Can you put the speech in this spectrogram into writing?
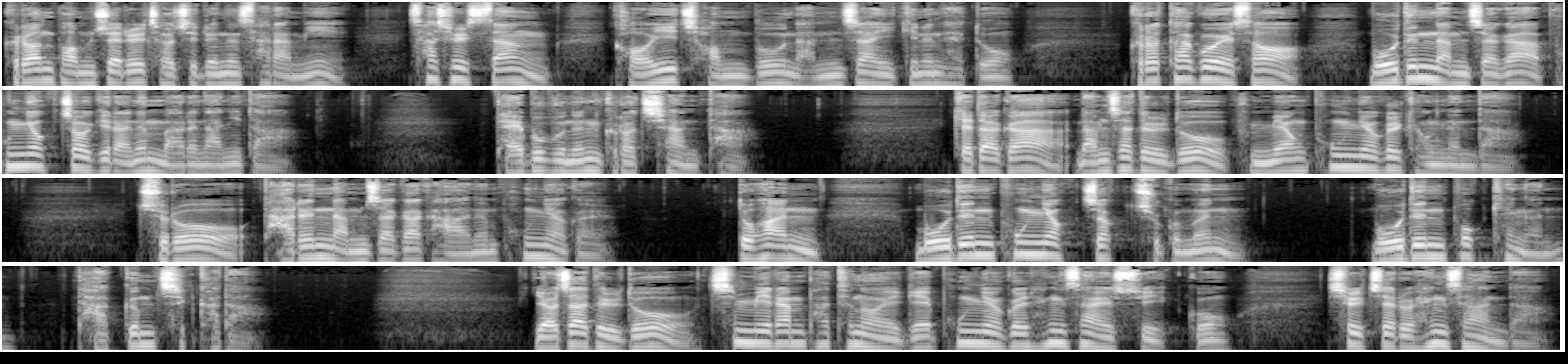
그런 범죄를 저지르는 사람이 사실상 거의 전부 남자이기는 해도 그렇다고 해서 모든 남자가 폭력적이라는 말은 아니다. 대부분은 그렇지 않다. 게다가 남자들도 분명 폭력을 겪는다. 주로 다른 남자가 가하는 폭력을. 또한 모든 폭력적 죽음은, 모든 폭행은 다 끔찍하다. 여자들도 친밀한 파트너에게 폭력을 행사할 수 있고 실제로 행사한다.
